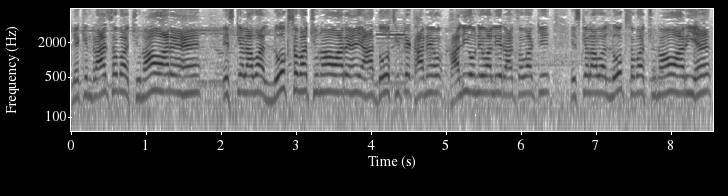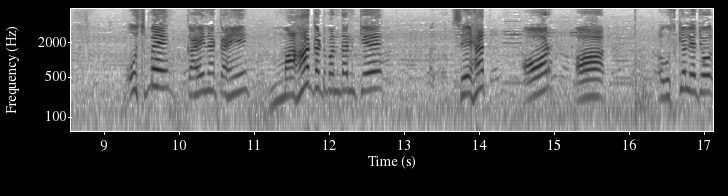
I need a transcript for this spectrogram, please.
लेकिन राज्यसभा चुनाव आ रहे हैं इसके अलावा लोकसभा चुनाव आ रहे हैं यहाँ दो सीटें खाने खाली होने वाली है राज्यसभा की इसके अलावा लोकसभा चुनाव आ रही है। उसमें कहीं ना कहीं महागठबंधन के सेहत और आ, उसके लिए जो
